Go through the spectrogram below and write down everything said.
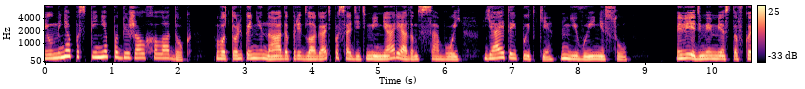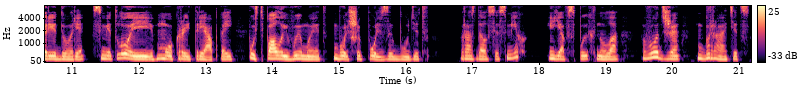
и у меня по спине побежал холодок. Вот только не надо предлагать посадить меня рядом с собой. Я этой пытки не вынесу. Ведьме место в коридоре, с метлой и мокрой тряпкой. Пусть полы вымоет, больше пользы будет. Раздался смех, и я вспыхнула. Вот же братец.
